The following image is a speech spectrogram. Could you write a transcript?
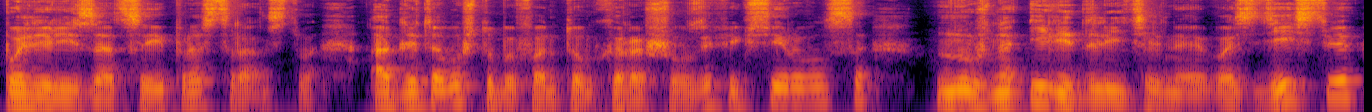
поляризации пространства. А для того, чтобы фантом хорошо зафиксировался, нужно или длительное воздействие,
